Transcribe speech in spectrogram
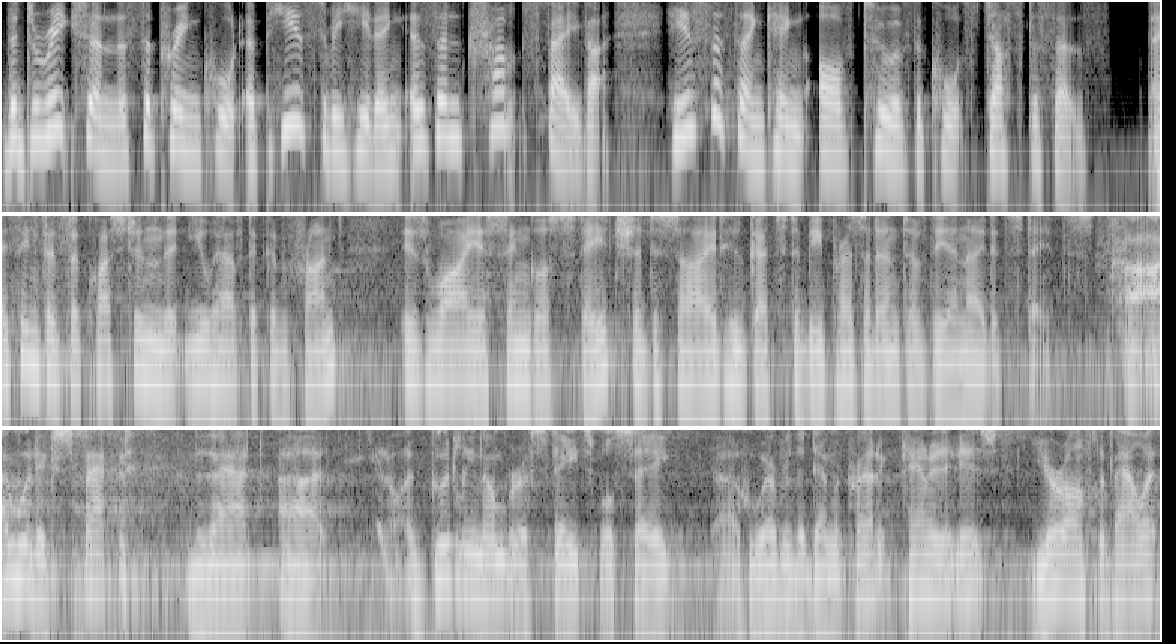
The direction the Supreme Court appears to be heading is in Trump's favour. Here's the thinking of two of the court's justices. I think that the question that you have to confront is why a single state should decide who gets to be president of the United States. Uh, I would expect that uh, you know, a goodly number of states will say, uh, whoever the Democratic candidate is, you're off the ballot,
